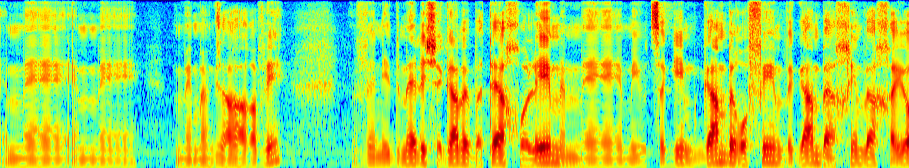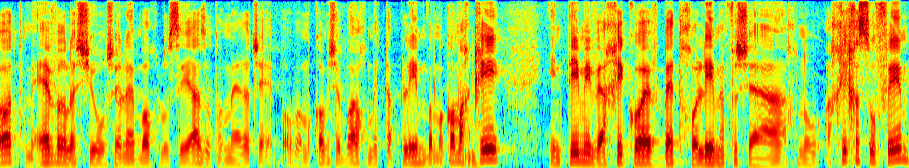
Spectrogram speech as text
הם, אה, הם, הם, הם מהמגזר הערבי, ונדמה לי שגם בבתי החולים הם אה, מיוצגים גם ברופאים וגם באחים ואחיות, מעבר לשיעור שלהם באוכלוסייה, זאת אומרת שבו, במקום שבו אנחנו מטפלים, במקום הכי אינטימי והכי כואב, בית חולים, איפה שאנחנו הכי חשופים,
